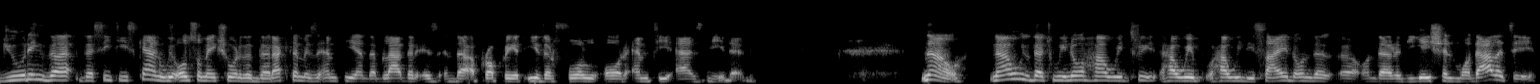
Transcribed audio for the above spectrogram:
during the, the CT scan, we also make sure that the rectum is empty and the bladder is in the appropriate either full or empty as needed. Now, now that we know how we treat, how we how we decide on the uh, on the radiation modality,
